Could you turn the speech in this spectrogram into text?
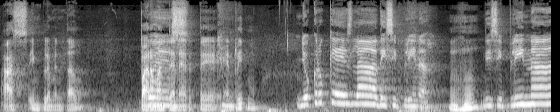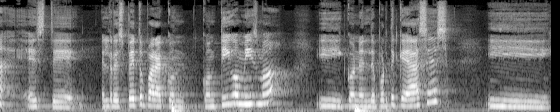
has implementado para pues, mantenerte en ritmo? Yo creo que es la disciplina. Disciplina, este, el respeto para contigo mismo y con el deporte que haces y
